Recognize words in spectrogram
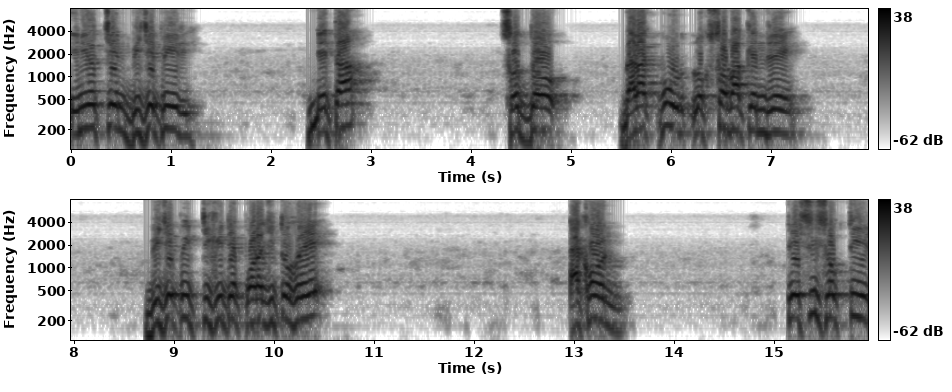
ইনি হচ্ছেন বিজেপির নেতা, সদ্য ব্যারাকপুর লোকসভা কেন্দ্রে বিজেপির টিকিটে পরাজিত হয়ে এখন পেশি শক্তির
